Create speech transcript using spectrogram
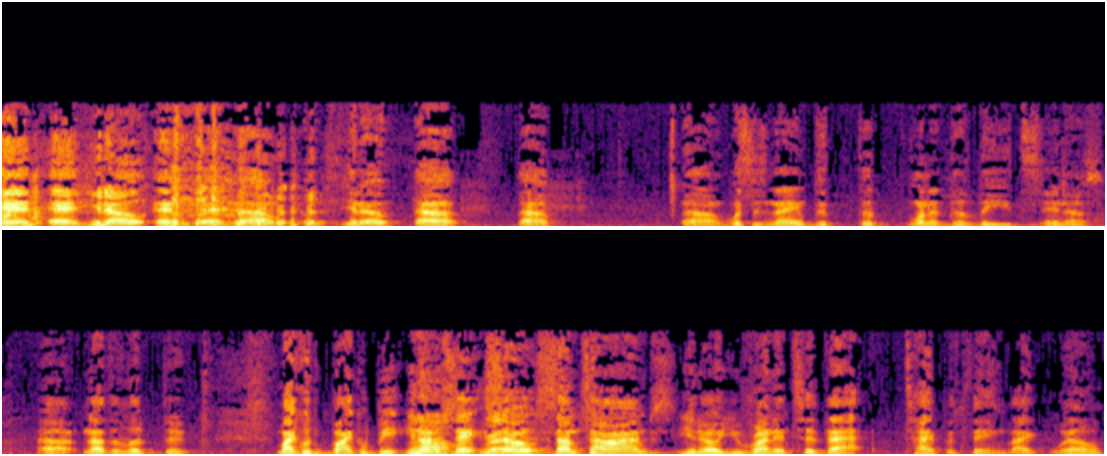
and and you know and and uh, you know uh, uh, uh, what's his name? The, the one of the leads you know. Uh, no the, the the Michael Michael B you know what I'm saying? right. so sometimes you know you run into that type of thing. Like well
